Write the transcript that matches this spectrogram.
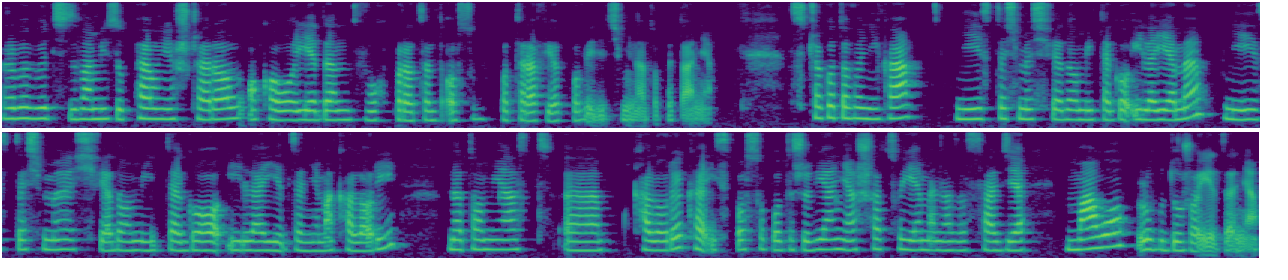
Żeby być z Wami zupełnie szczerą, około 1-2% osób potrafi odpowiedzieć mi na to pytanie. Z czego to wynika? Nie jesteśmy świadomi tego, ile jemy, nie jesteśmy świadomi tego, ile jedzenie ma kalorii, natomiast e, kalorykę i sposób odżywiania szacujemy na zasadzie mało lub dużo jedzenia.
